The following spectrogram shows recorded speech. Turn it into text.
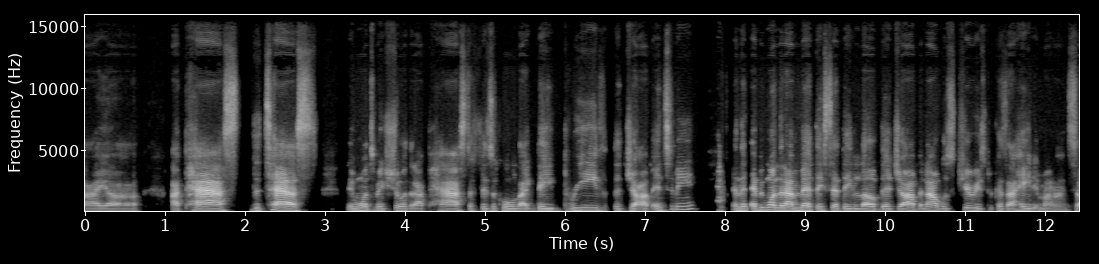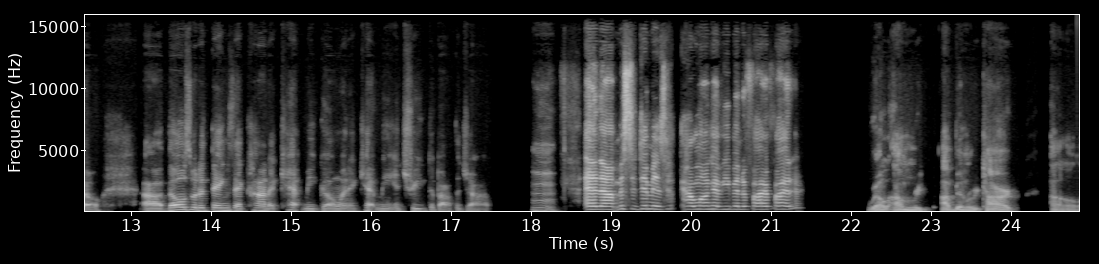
I, uh, I passed the test. They wanted to make sure that I passed the physical, like they breathed the job into me. And then everyone that I met, they said they loved their job. And I was curious because I hated mine. So uh, those were the things that kind of kept me going and kept me intrigued about the job. Mm. And uh, Mr. Demmons, how long have you been a firefighter? Well, I'm re- I've been retired. Uh,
